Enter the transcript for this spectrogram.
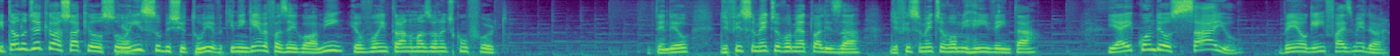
Então, no dia que eu achar que eu sou É. insubstituível, que ninguém vai fazer igual a mim, eu vou entrar numa zona de conforto. Entendeu? Dificilmente eu vou me atualizar, dificilmente eu vou me reinventar. E aí, quando eu saio, vem alguém e faz melhor.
